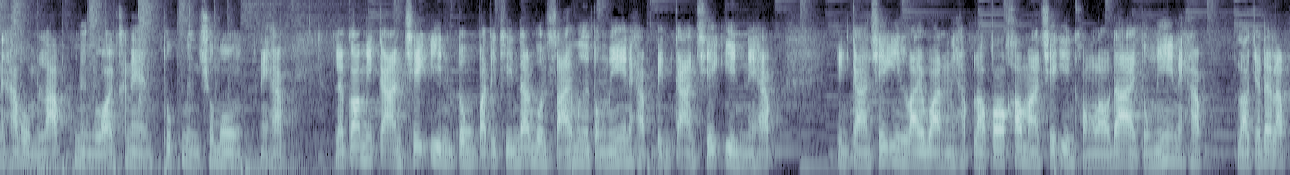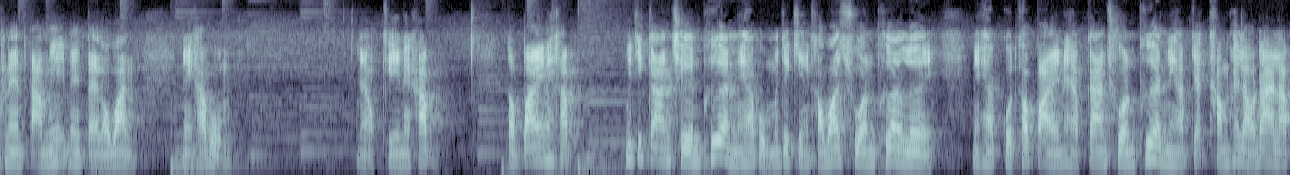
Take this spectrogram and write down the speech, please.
นะครับ ผมรับ 100 คะแนนทุก 1 ชั่วโมงนะครับ แล้วก็มีการเช็คอินตรงปฏิทินด้านบนซ้ายมือตรงนี้นะครับ เป็นการเช็คอินนะครับ เป็นการเช็คอินรายวันนะครับ เราก็เข้ามาเช็คอินของเราได้ตรงนี้นะครับ เราจะได้รับคะแนนตามนี้ในแต่ละวันนะครับผมโอเคนะครับ ต่อไปนะครับ วิธีการเชิญเพื่อนนะครับ ผมมันจะเขียนคำว่าชวนเพื่อนเลยนะครับ กดเข้าไปนะครับ การชวนเพื่อนนะครับ จะทำให้เราได้รับ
